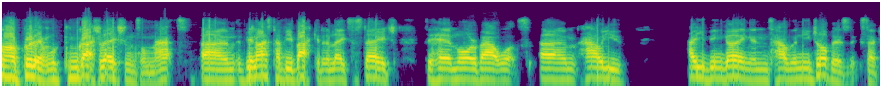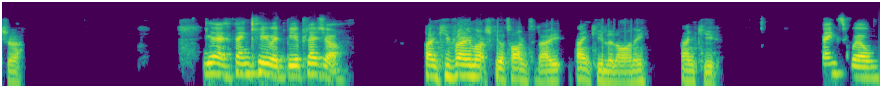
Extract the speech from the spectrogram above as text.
Oh, brilliant! Well, congratulations on that. Um, it'd be nice to have you back at a later stage to hear more about what's how you how you've been going and how the new job is, etc. Yeah, thank you. It'd be a pleasure. Thank you very much for your time today. Thank you, Leilani. Thank you. Thanks, Will.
